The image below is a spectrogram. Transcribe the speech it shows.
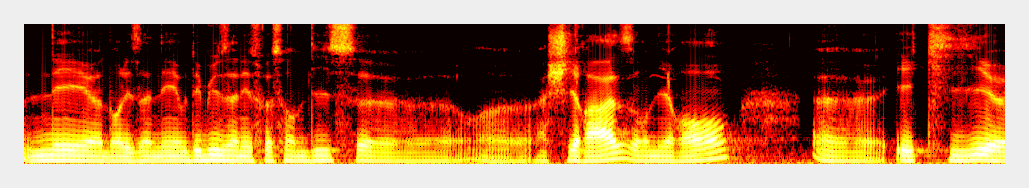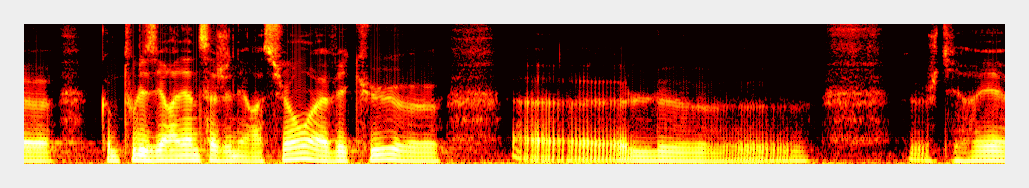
né dans les années, au début des années 70 euh, à Shiraz, en Iran, et qui, comme tous les Iraniens de sa génération, a vécu je dirais,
